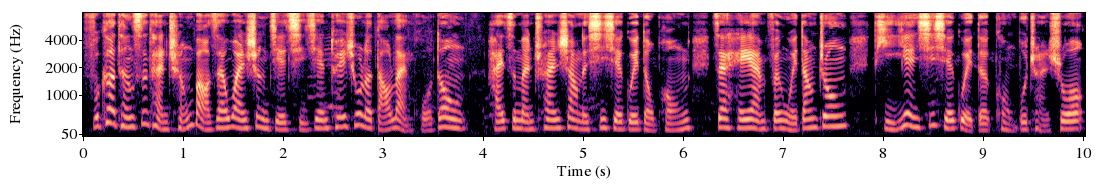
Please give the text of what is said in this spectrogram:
福克滕斯坦城堡在万圣节期间推出了导览活动，孩子们穿上了吸血鬼斗篷，在黑暗氛围当中体验吸血鬼的恐怖传说。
